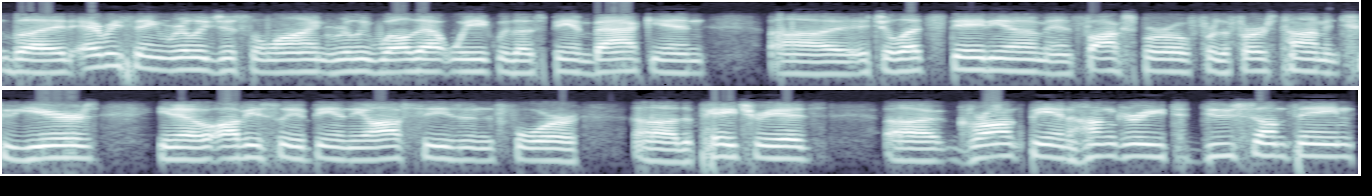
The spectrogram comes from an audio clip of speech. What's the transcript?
but everything really just aligned really well that week with us being back in uh, at Gillette Stadium and Foxborough for the first time in two years. You know, obviously it being the off season for uh, the Patriots, uh, Gronk being hungry to do something.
